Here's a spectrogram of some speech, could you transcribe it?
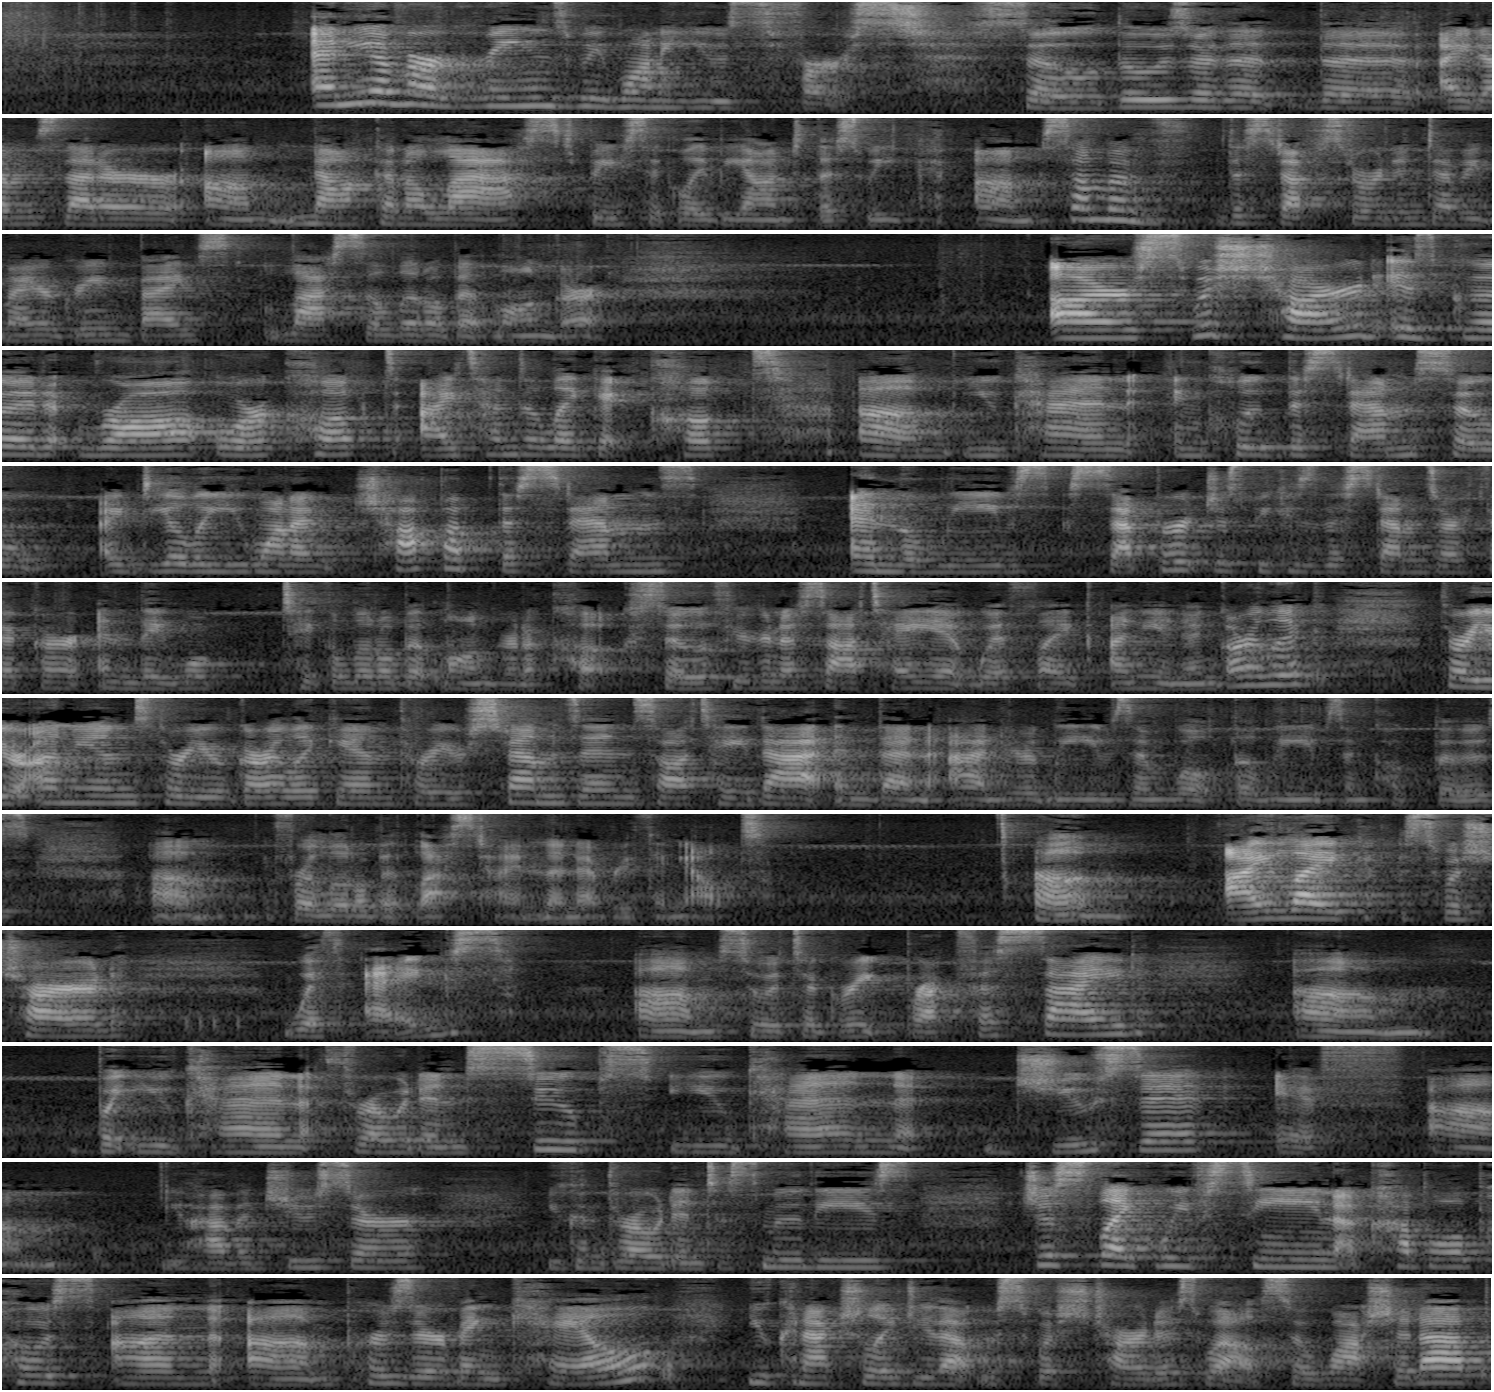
Any of our greens we want to use first. So those are the, the items that are um, not gonna last basically beyond this week. Um, some of the stuff stored in Debbie Meyer green bags lasts a little bit longer. Our Swiss chard is good raw or cooked. I tend to like it cooked Um, you can include the stems. So ideally you wanna chop up the stems and the leaves separate just because the stems are thicker and they will take a little bit longer to cook. So if you're gonna saute it with like onion and garlic, throw your onions, throw your garlic in, throw your stems in, saute that, and then add your leaves and wilt the leaves and cook those um, for a little bit less time than everything else. Um, I like Swiss chard with eggs, um, so it's a great breakfast side. Um, but you can throw it in soups. You can juice it if um, you have a juicer. You can throw it into smoothies. Just like we've seen a couple of posts on um, preserving kale, you can actually do that with Swiss chard as well. So wash it up,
